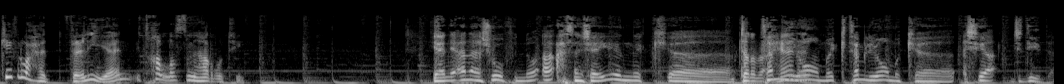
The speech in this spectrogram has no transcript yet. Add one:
كيف الواحد فعليا يتخلص من هالروتين؟ يعني أنا أشوف إنه أحسن شيء إنك آه، تملي يومك تملي يومك آه، أشياء جديدة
